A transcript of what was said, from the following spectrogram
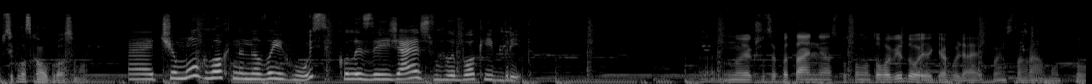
всіх ласкаво просимо. Е, чому глохне новий гусь, коли заїжджаєш в глибокий брід? Ну, якщо це питання стосовно того відео, як я гуляю по інстаграму, то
